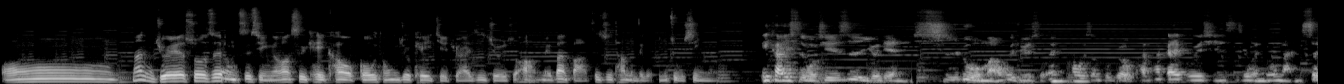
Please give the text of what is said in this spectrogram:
哦，那你觉得说这种事情的话，是可以靠沟通就可以解决，还是觉得说啊没办法，这是他们的民主性呢？一开始我其实是有点失落嘛，我会觉得说，哎，他为什么不给我看？他该不会其实有很多男生？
